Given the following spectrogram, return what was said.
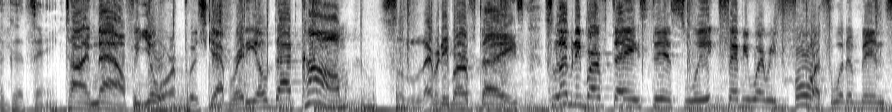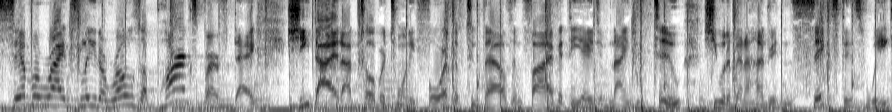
a good thing. Time now for your pushgapradio.com celebrity birthdays. Celebrity birthdays this week, February 4th, would have been civil rights leader Rosa Parks' birthday. She died October 24th of 2005 at the age of 92. She would have been 106 this week.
